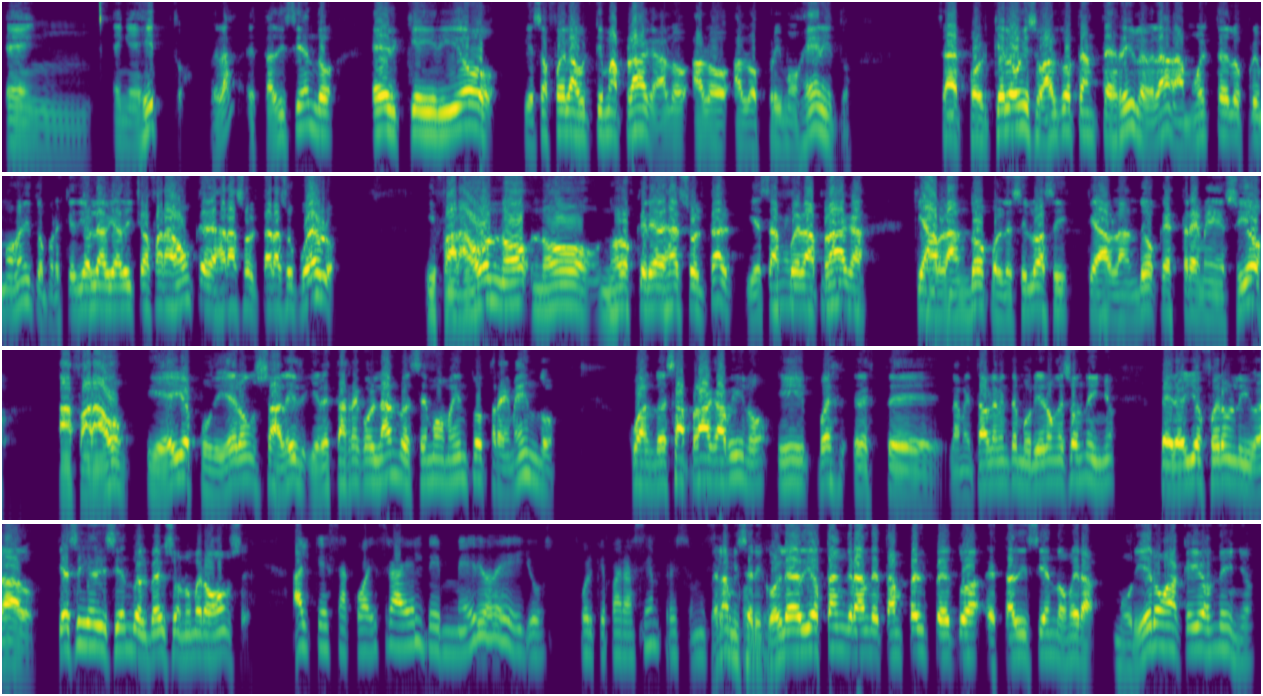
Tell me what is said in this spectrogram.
en, en Egipto, ¿verdad? Está diciendo el que hirió, y esa fue la última plaga, a, a, a los primogénitos. O sea, ¿por qué lo hizo? Algo tan terrible, ¿verdad? La muerte de los primogénitos. Pero es que Dios le había dicho a Faraón que dejara soltar a su pueblo y Faraón no, no, no los quería dejar soltar. Y esa fue la plaga que ablandó, por decirlo así, que ablandó, que estremeció a Faraón. Y ellos pudieron salir. Y él está recordando ese momento tremendo cuando esa plaga vino y pues este, lamentablemente murieron esos niños, pero ellos fueron librados. ¿Qué sigue diciendo el verso número 11? Al que sacó a Israel de medio de ellos porque para siempre es su misericordia. La misericordia de Dios tan grande, tan perpetua, está diciendo, mira, murieron aquellos niños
